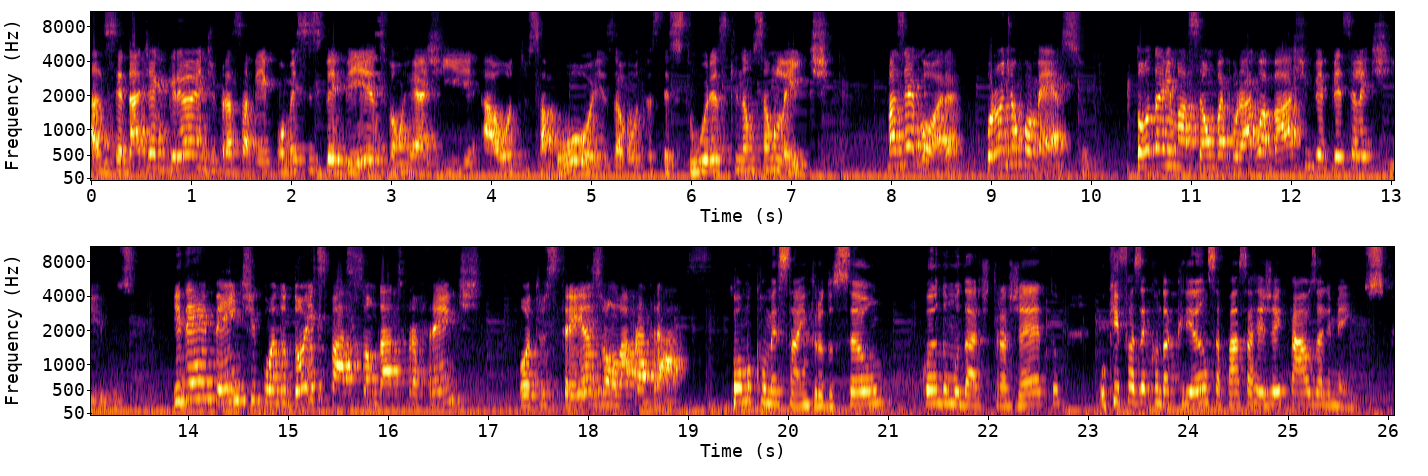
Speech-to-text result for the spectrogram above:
A ansiedade é grande para saber como esses bebês vão reagir a outros sabores, a outras texturas que não são leite. Mas e agora? Por onde eu começo? Toda animação vai por água abaixo em bebês seletivos. E de repente, quando dois passos são dados para frente, outros três vão lá para trás. Como começar a introdução? Quando mudar de trajeto? O que fazer quando a criança passa a rejeitar os alimentos?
